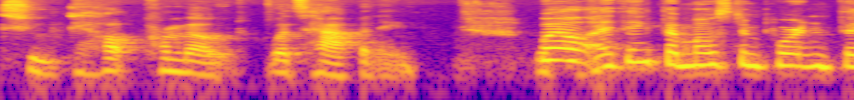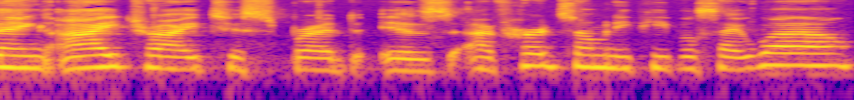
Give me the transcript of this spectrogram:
to to help promote what's happening? Well, I think the most important thing I try to spread is I've heard so many people say, "Well,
